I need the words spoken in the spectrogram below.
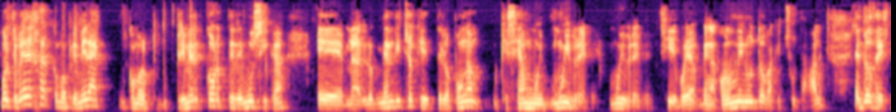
Bueno, te voy a dejar como primera, como primer corte de música eh, me, han dicho que te lo pongan, que sea muy, muy breve, muy breve. Si voy a, venga, con un minuto va que chuta, ¿vale? Entonces,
